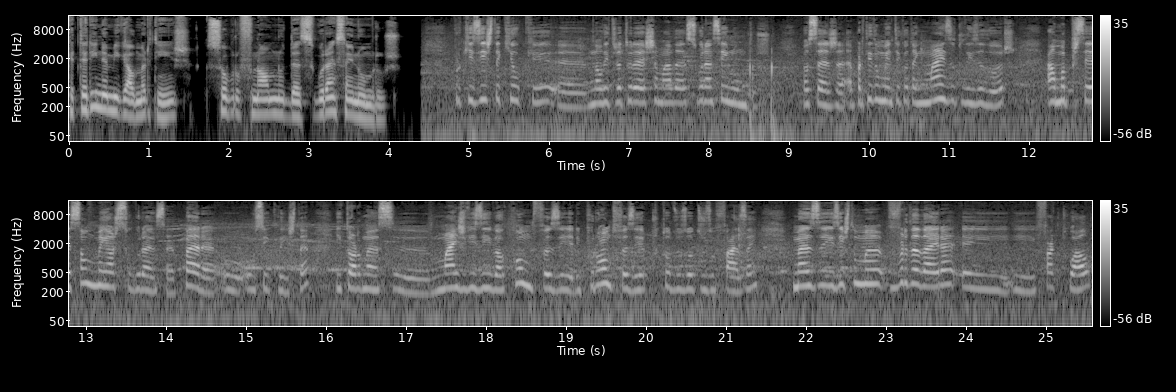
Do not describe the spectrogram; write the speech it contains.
Catarina Miguel Martins sobre o fenómeno da segurança em números. Porque existe aquilo que eh, na literatura é chamada segurança em números. Ou seja, a partir do momento em que eu tenho mais utilizadores, há uma percepção de maior segurança para o, o ciclista e torna-se mais visível como fazer e por onde fazer, porque todos os outros o fazem, mas existe uma verdadeira e, e factual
